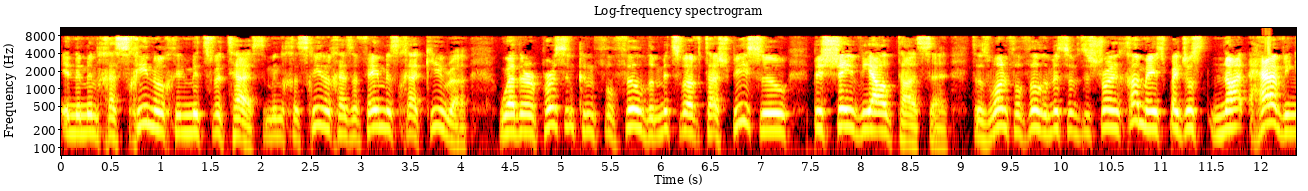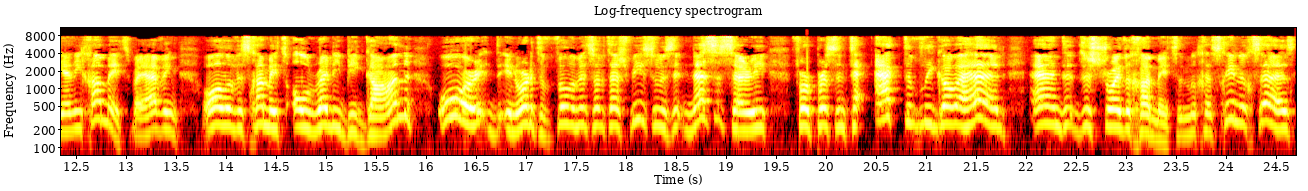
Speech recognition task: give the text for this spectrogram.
in the Minchas Chinuch in Mitzvah Test. Minchas Chinuch has a famous chakira whether a person can fulfill the mitzvah of tashbisu b'shei v'altase. Does one fulfill the mitzvah of destroying chametz by just not having any chametz, by having all of his chametz already be gone, or in order to fulfill the mitzvah of tashbisu, is it necessary for a person to actively go ahead and destroy the chametz? And Minchas Chinuch says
